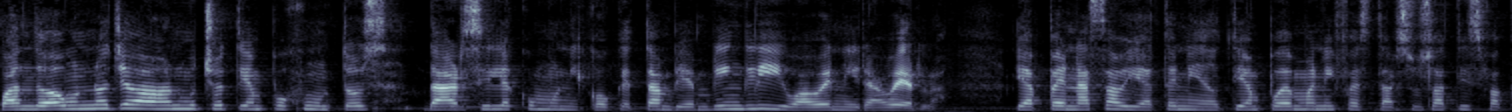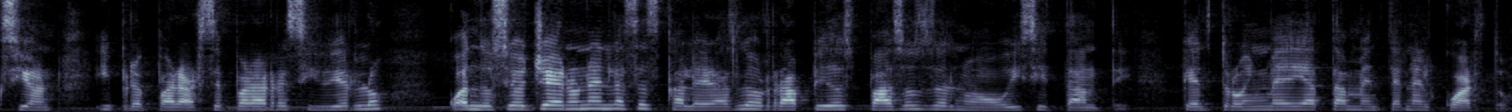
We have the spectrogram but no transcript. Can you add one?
Cuando aún no llevaban mucho tiempo juntos, Darcy le comunicó que también Bingley iba a venir a verla, y apenas había tenido tiempo de manifestar su satisfacción y prepararse para recibirlo, cuando se oyeron en las escaleras los rápidos pasos del nuevo visitante, que entró inmediatamente en el cuarto.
